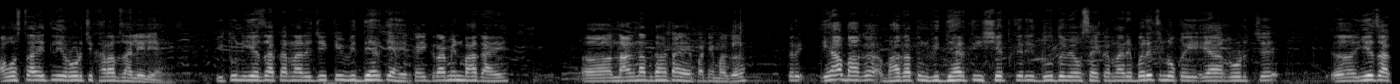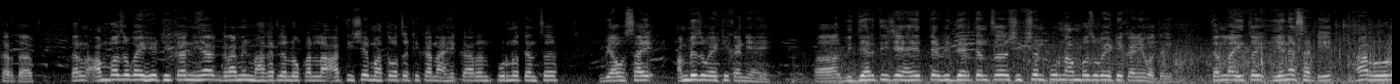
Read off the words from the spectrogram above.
अवस्था इथली रोडची खराब झालेली आहे. इथून ये जा करणारे जे काही विद्यार्थी आहेत काही ग्रामीण भाग आहे नागनाथ घाट आहे पाठीमागं तर ह्या भागा भागातून विद्यार्थी शेतकरी दूध व्यवसाय करणारे बरेच लोक या रोडचे ये जा करतात. कारण अंबाजोगाई हे ठिकाण ह्या ग्रामीण भागातल्या लोकांना अतिशय महत्वाचं ठिकाण आहे. कारण पूर्ण त्यांचं व्यवसाय अंबेजोगाई ठिकाणी आहे. विद्यार्थी जे आहेत त्या विद्यार्थ्यांचं शिक्षण पूर्ण अंबाजोगाई ठिकाणी होतंय. त्यांना इथं येण्यासाठी हा रोड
